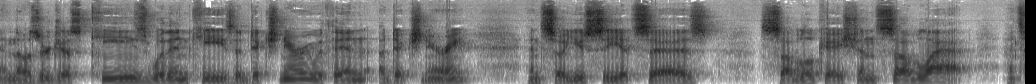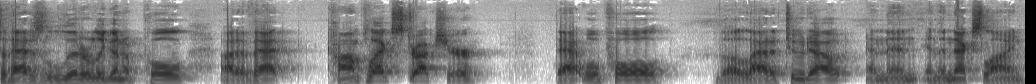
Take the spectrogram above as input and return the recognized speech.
And those are just keys within keys, a dictionary within a dictionary. And so you see it says sublocation, sublat. And so that is literally going to pull out of that complex structure, that will pull the latitude out, and then in the next line,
